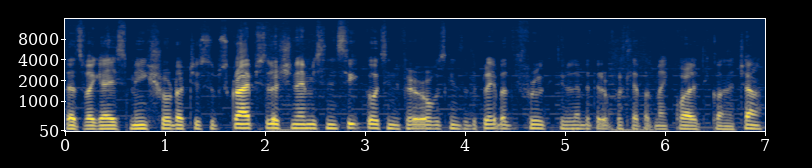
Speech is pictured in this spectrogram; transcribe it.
That's why guys, make sure that you subscribe so that you never miss any secret codes in the favorite Roblox games that you play, but before you continue let me tell you about my quality content channel,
